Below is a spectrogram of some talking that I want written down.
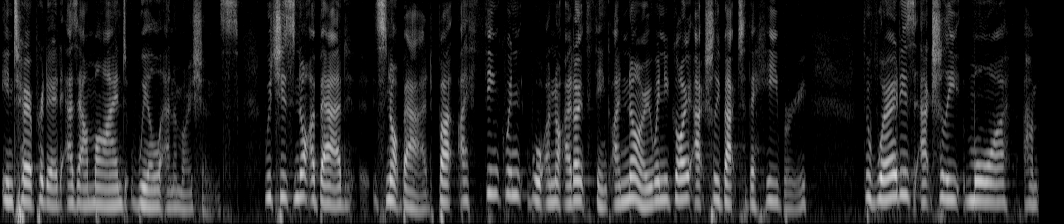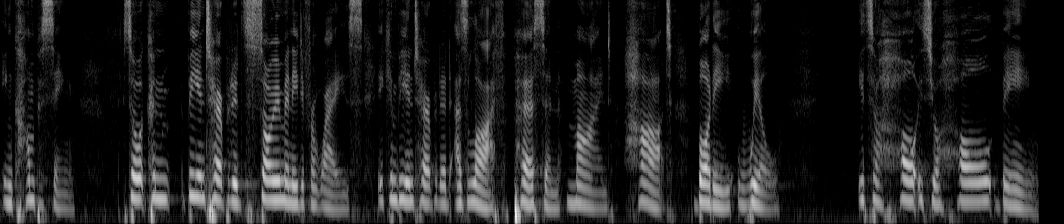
interpreted as our mind, will, and emotions, which is not a bad. It's not bad, but I think when well, not, I don't think I know when you go actually back to the Hebrew, the word is actually more um, encompassing. So it can be interpreted so many different ways. It can be interpreted as life, person, mind, heart, body, will. It's a whole it's your whole being.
